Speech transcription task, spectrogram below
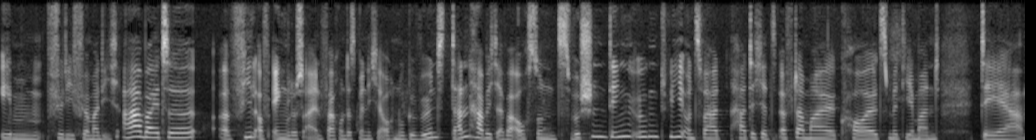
eben für die Firma, die ich arbeite, äh, viel auf Englisch einfach und das bin ich ja auch nur gewöhnt. Dann habe ich aber auch so ein Zwischending irgendwie und zwar hatte ich jetzt öfter mal Calls mit jemand, der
